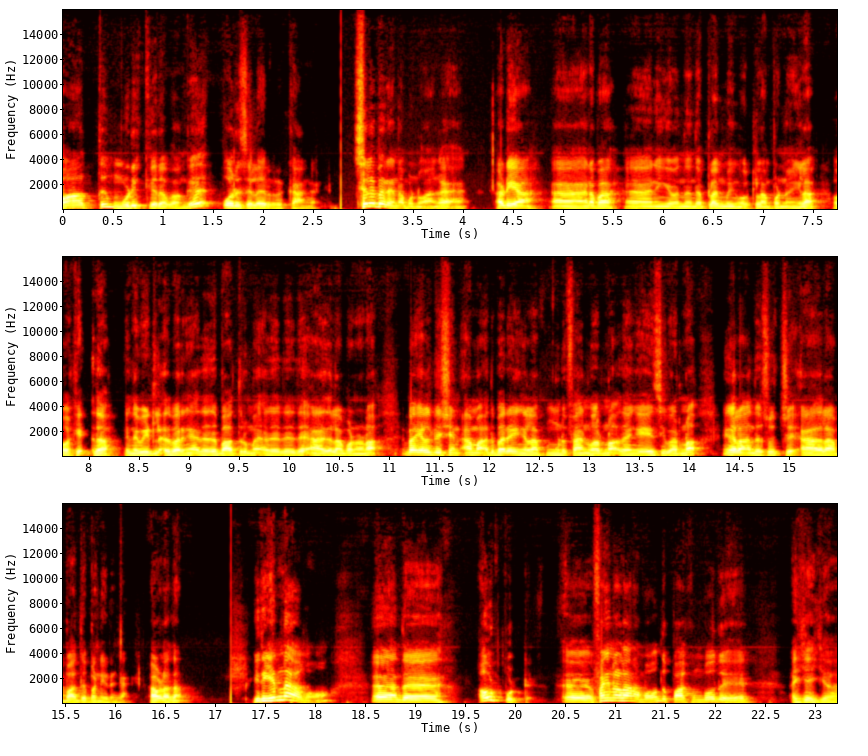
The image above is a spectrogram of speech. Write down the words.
பார்த்து முடிக்கிறவங்க ஒரு சிலர் இருக்காங்க. சில பேர் என்ன பண்ணுவாங்க அப்படியா என்னப்பா நீங்கள் வந்து இந்த ப்ளம்பிங் ஒர்க்லாம் பண்ணுவீங்களா? ஓகே இதா இந்த வீட்டில் இது பாருங்கள் இது பாத்ரூமு அது இது இது இதெல்லாம் பண்ணணும். இப்போ எலக்ட்ரிஷியன் ஆமாம் அது பாரு இங்கெல்லாம் மூணு ஃபேன் வரணும் அது எங்கள் ஏசி வரணும் இங்கெல்லாம் அந்த சுவிட்சு அதெல்லாம் பார்த்து பண்ணிடுங்க. அவ்வளோதான் இது என்ன ஆகும்? அந்த அவுட்புட் ஃபைனலாக நம்ம வந்து பார்க்கும்போது ஐயய்யா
